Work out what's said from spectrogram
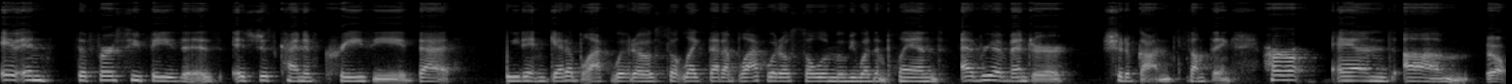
in the first few phases, it's just kind of crazy that we didn't get a Black Widow, so like that a Black Widow solo movie wasn't planned. Every Avenger should have gotten something. Her and um yeah.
